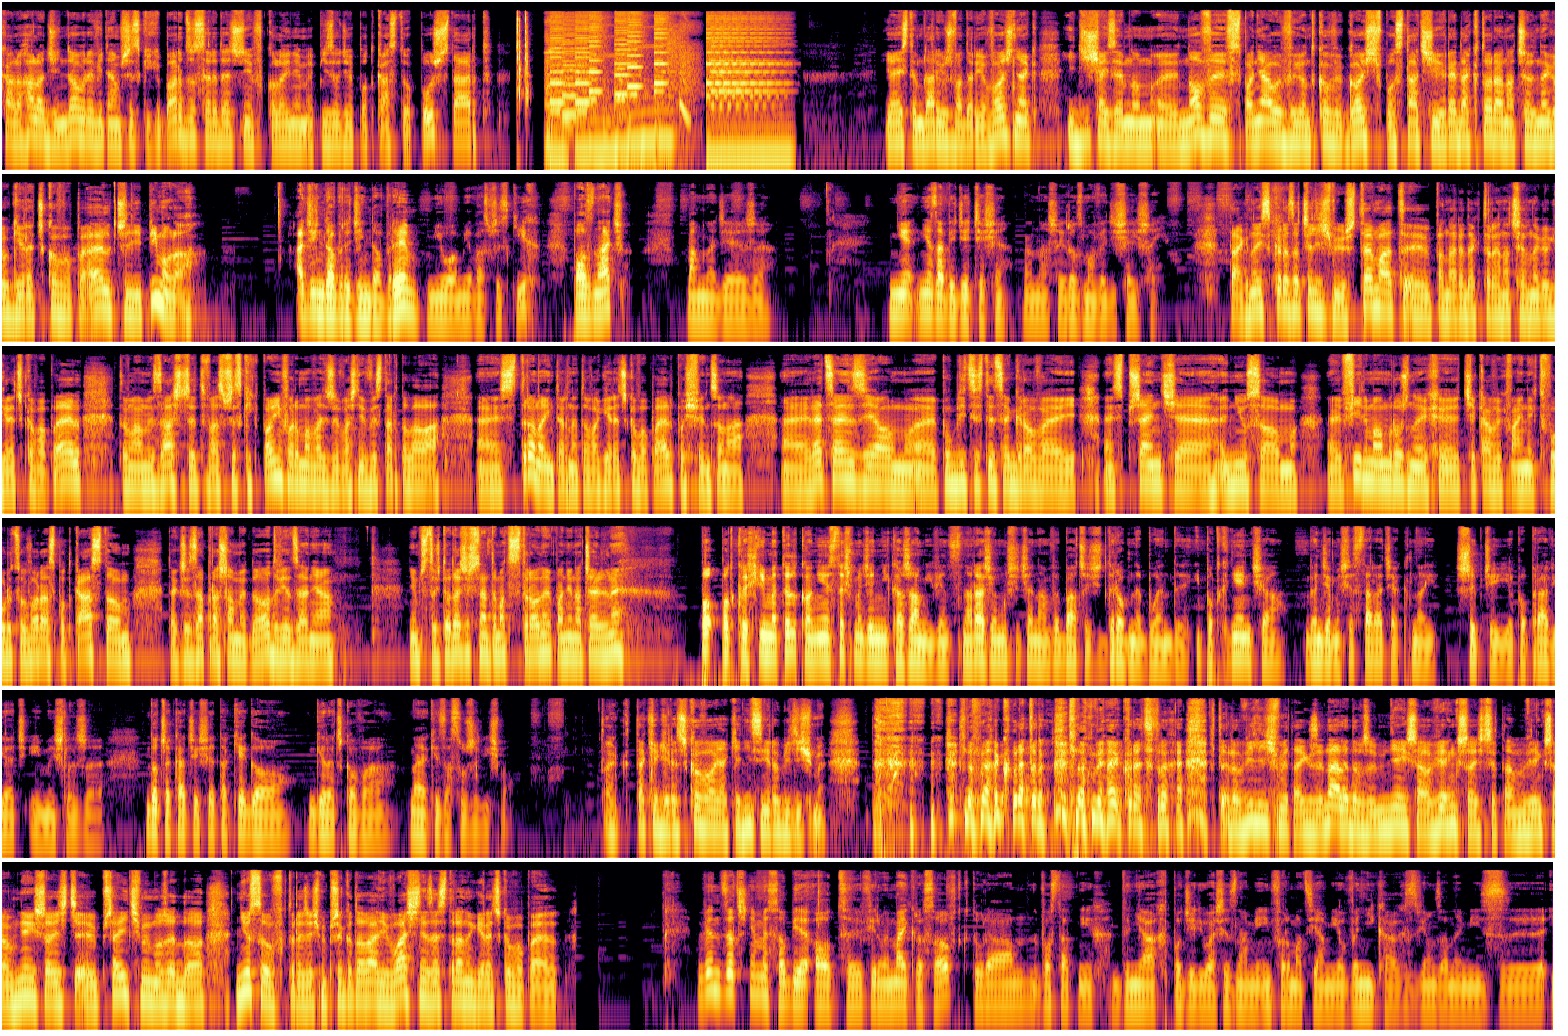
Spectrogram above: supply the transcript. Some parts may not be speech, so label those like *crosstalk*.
Halo, halo, dzień dobry, witam wszystkich bardzo serdecznie w kolejnym epizodzie podcastu Push Start. Ja jestem Dariusz Wadariowoźniak i dzisiaj ze mną e, nowy, wspaniały, wyjątkowy gość w postaci redaktora naczelnego giereczkowo.pl, czyli Pimola. A dzień dobry, dzień dobry. Miło mi was wszystkich poznać. Mam nadzieję, że nie, nie zawiedziecie się na naszej rozmowie dzisiejszej. Tak, no i skoro zaczęliśmy już temat y, pana redaktora naczelnego giereczkowa.pl, to mamy zaszczyt was wszystkich poinformować, że właśnie wystartowała e, strona internetowa giereczkowa.pl poświęcona e, recenzjom, e, publicystyce growej, sprzęcie, newsom, filmom różnych ciekawych, fajnych twórców oraz podcastom. Także zapraszamy do odwiedzenia. Nie wiem, czy coś dodać jeszcze na temat strony, panie naczelny? Po, podkreślimy tylko, nie jesteśmy dziennikarzami, więc na razie musicie nam wybaczyć drobne błędy i potknięcia. Będziemy się starać jak najszybciej je poprawiać i myślę, że doczekacie się takiego Giereczkowa, na jakie zasłużyliśmy. Tak, takie giereczkowo, jakie nic nie robiliśmy. *laughs* No my akurat, no my akurat trochę w to robiliśmy, także, no ale dobrze, mniejsza o większość, czy tam większa o mniejszość. Przejdźmy może do newsów, które żeśmy przygotowali właśnie ze strony giereczkowo.pl. Więc zaczniemy sobie od firmy Microsoft, która w ostatnich dniach podzieliła się z nami informacjami o wynikach związanymi z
